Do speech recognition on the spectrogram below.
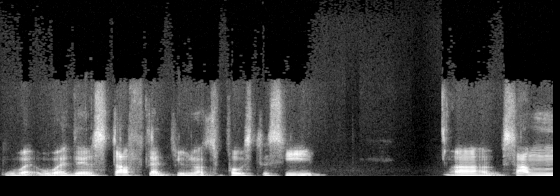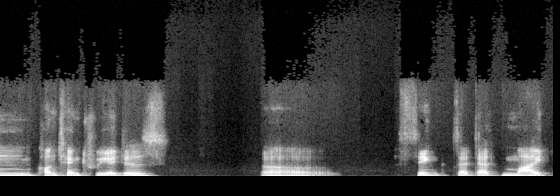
where, where there's stuff that you're not supposed to see. Uh, some content creators uh, think that that might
